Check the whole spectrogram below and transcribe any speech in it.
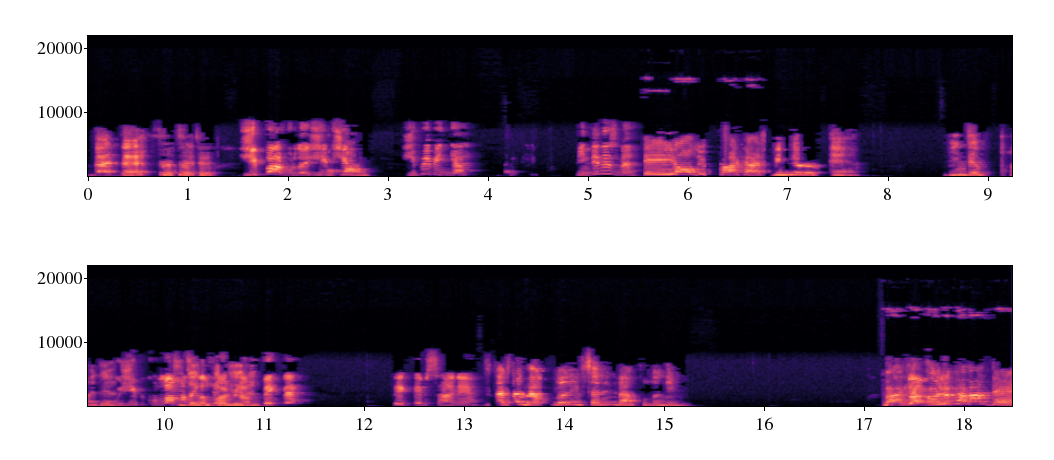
Ben de. Jip var burada jip jip. Jipe bin gel. Bindiniz mi? iyi alıyorum arkadaşlar. Bilmiyorum. E, bindim. Hadi. Bu jipi Suda da zor biraz. yerim. Bekle. Bekle bir saniye. İstersen ben kullanayım senin ben kullanayım. Bence Şuradan bir- ölüp hemen D'ye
